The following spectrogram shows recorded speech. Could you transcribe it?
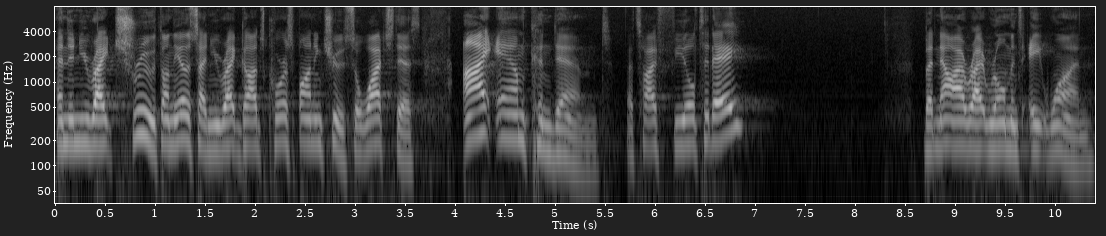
And then you write truth on the other side and you write God's corresponding truth. So watch this. I am condemned. That's how I feel today. But now I write Romans 8 1.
